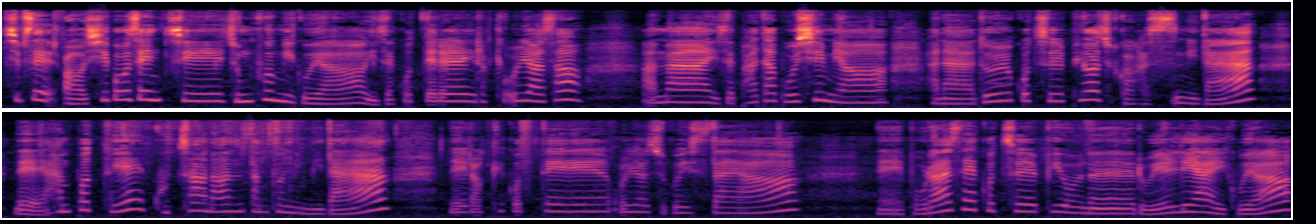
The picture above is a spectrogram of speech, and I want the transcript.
10, 어, 15cm 중품이고요. 이제 꽃대를 이렇게 올려서 아마 이제 받아보시면 하나, 둘 꽃을 피워줄 것 같습니다. 네, 한 포트에 9,000원 상품입니다. 네, 이렇게 꽃대 올려주고 있어요. 네, 보라색 꽃을 피우는 로엘리아이고요.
